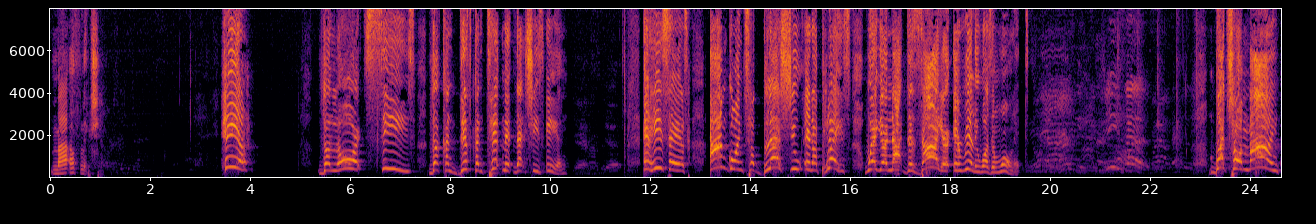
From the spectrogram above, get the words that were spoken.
my affliction. Here, the Lord sees the con- discontentment that she's in. And he says, I'm going to bless you in a place where you're not desired and really wasn't wanted. But your mind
